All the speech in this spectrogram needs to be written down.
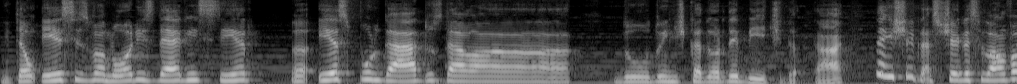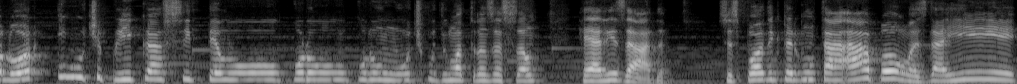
Então, esses valores devem ser uh, expurgados da, do, do indicador de EBITDA, tá? Daí chega-se chega lá um valor e multiplica-se pelo, por, um, por um múltiplo de uma transação realizada. Vocês podem perguntar, ah, bom, mas daí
